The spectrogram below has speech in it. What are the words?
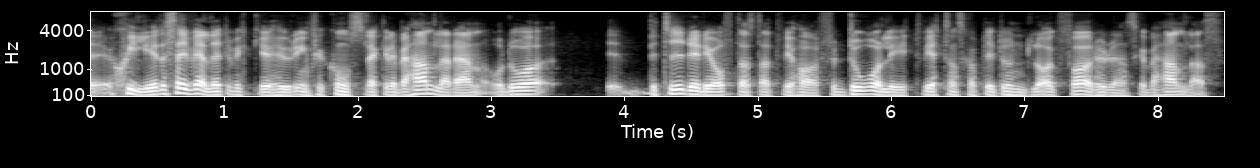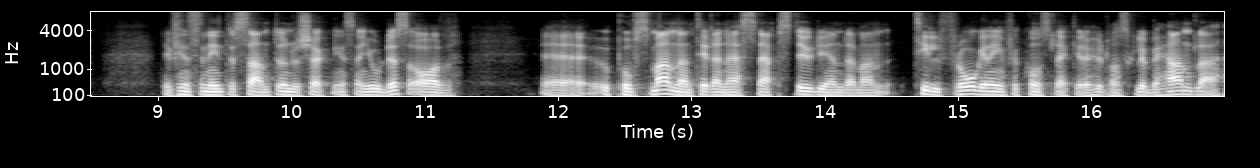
eh, skiljer det sig väldigt mycket hur infektionsläkare behandlar den. Och då betyder det oftast att vi har för dåligt vetenskapligt underlag för hur den ska behandlas. Det finns en intressant undersökning som gjordes av eh, upphovsmannen till den här SNAP-studien där man tillfrågade infektionsläkare hur de skulle behandla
